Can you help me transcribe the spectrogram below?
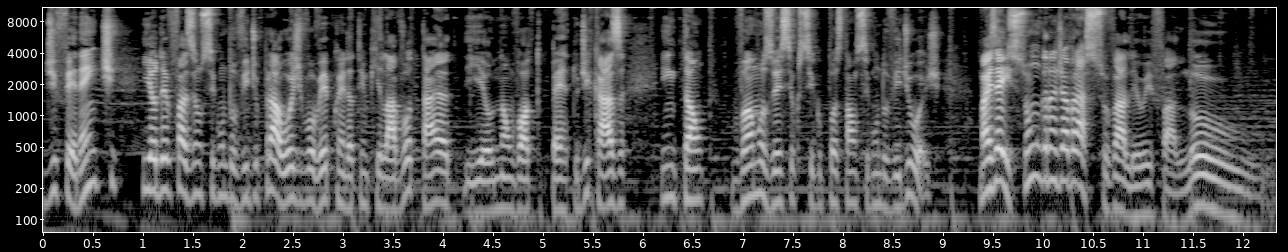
diferente e eu devo fazer um segundo vídeo para hoje, vou ver porque eu ainda tenho que ir lá votar e eu não voto perto de casa. Então, vamos ver se eu consigo postar um segundo vídeo hoje. Mas é isso, um grande abraço, valeu e falou!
